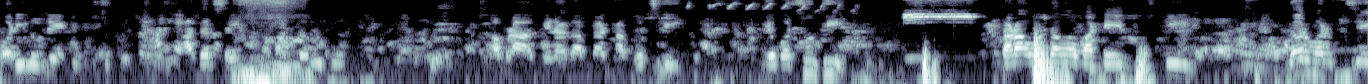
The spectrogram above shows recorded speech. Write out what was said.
વડીલોને આદર સહિત નમન કરું છું. આપણા તેરા ગામના ઠાકોરશ્રી જે વર્ષોથી તળાવ વધાવવા માટે દર વર્ષે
